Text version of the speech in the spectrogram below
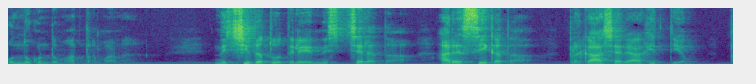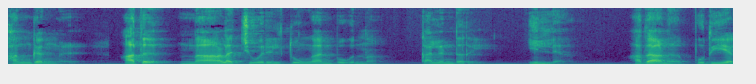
ഒന്നുകൊണ്ട് മാത്രമാണ്. നിശ്ചിതത്വത്തിലെ നിശ്ചലത അരസികത പ്രകാശരാഹിത്യം ഭംഗങ്ങൾ അത് നാളെ ചുവരിൽ തൂങ്ങാൻ പോകുന്ന കലണ്ടറിൽ ഇല്ല. അതാണ് പുതിയ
